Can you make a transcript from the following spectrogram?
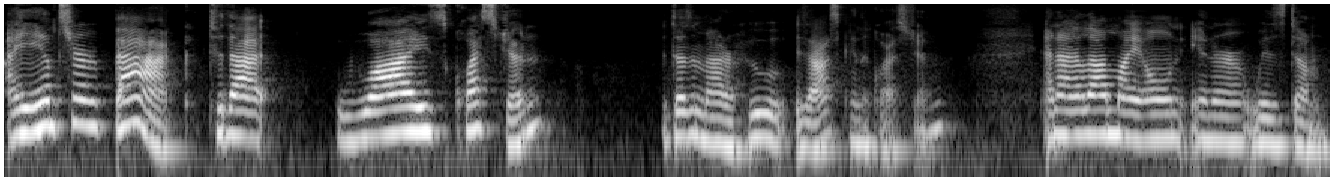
I answer back to that wise question It doesn't matter who is asking the question. And I allow my own inner wisdom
